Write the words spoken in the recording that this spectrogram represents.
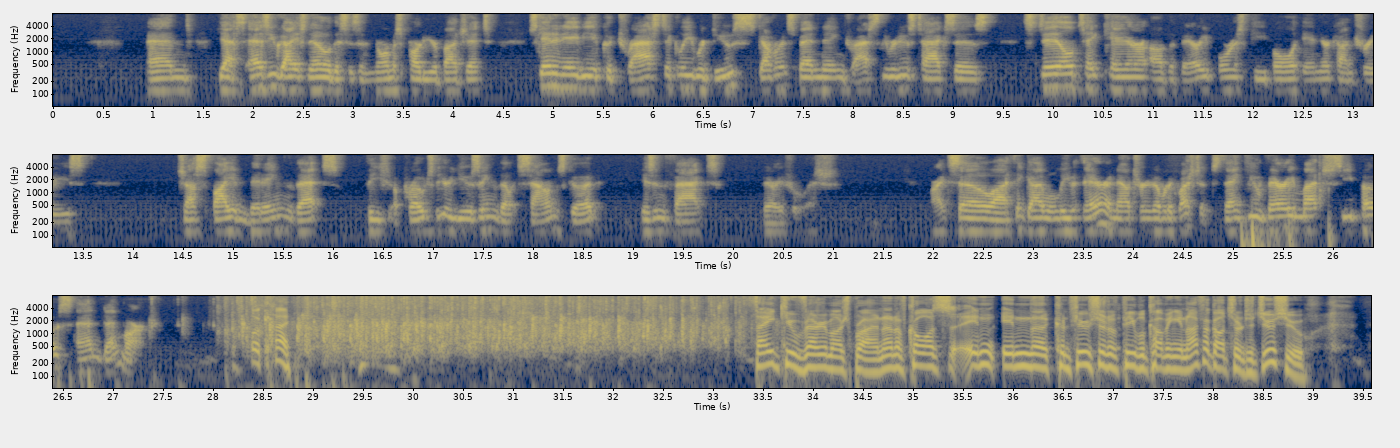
And yes, as you guys know, this is an enormous part of your budget. Scandinavia could drastically reduce government spending, drastically reduce taxes, still take care of the very poorest people in your countries just by admitting that the approach that you're using, though it sounds good, is in fact very foolish. All right, so I think I will leave it there and now turn it over to questions. Thank you very much, CEPOS and Denmark. Okay. Thank you very much, Bryan. And of course, in in the confusion of people coming in, I forgot to introduce you.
